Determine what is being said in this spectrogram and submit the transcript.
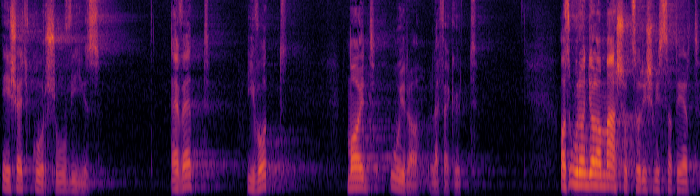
és egy korsó víz. Evett, ivott, majd újra lefeküdt. Az úrangyalam másodszor is visszatért.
